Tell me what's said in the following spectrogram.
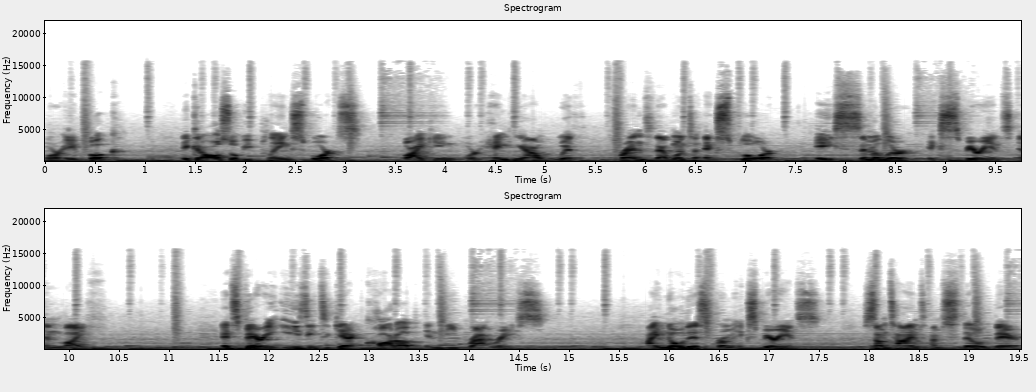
or a book. It could also be playing sports, biking, or hanging out with friends that want to explore a similar experience in life. It's very easy to get caught up in the rat race. I know this from experience. Sometimes I'm still there.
